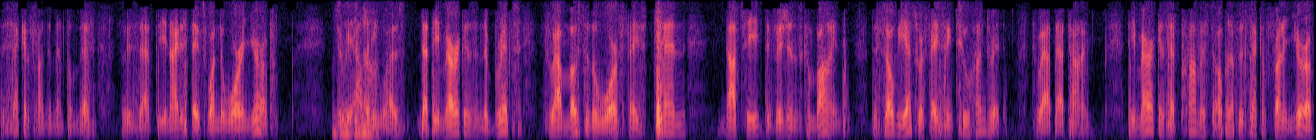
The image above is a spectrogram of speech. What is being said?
The second fundamental myth was that the United States won the war in Europe. Which the reality was that the Americans and the Brits throughout most of the war faced 10 Nazi divisions combined. The Soviets were facing 200 throughout that time. The Americans had promised to open up the second front in Europe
